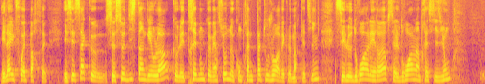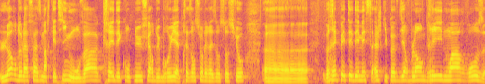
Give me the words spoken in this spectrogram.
et là, il faut être parfait. Et c'est ça que, ce distinguo-là que les très bons commerciaux ne comprennent pas toujours avec le marketing. C'est le droit à l'erreur, c'est le droit à l'imprécision, lors de la phase marketing où on va créer des contenus, faire du bruit, être présent sur les réseaux sociaux, euh, répéter des messages qui peuvent dire blanc, gris, noir, rose,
